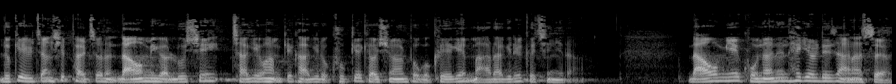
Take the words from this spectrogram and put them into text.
룻기 1장 18절은 나오미가 룻이 자기와 함께 가기로 굳게 결심함을 보고 그에게 말하기를 그치니라. 나오미의 고난은 해결되지 않았어요.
